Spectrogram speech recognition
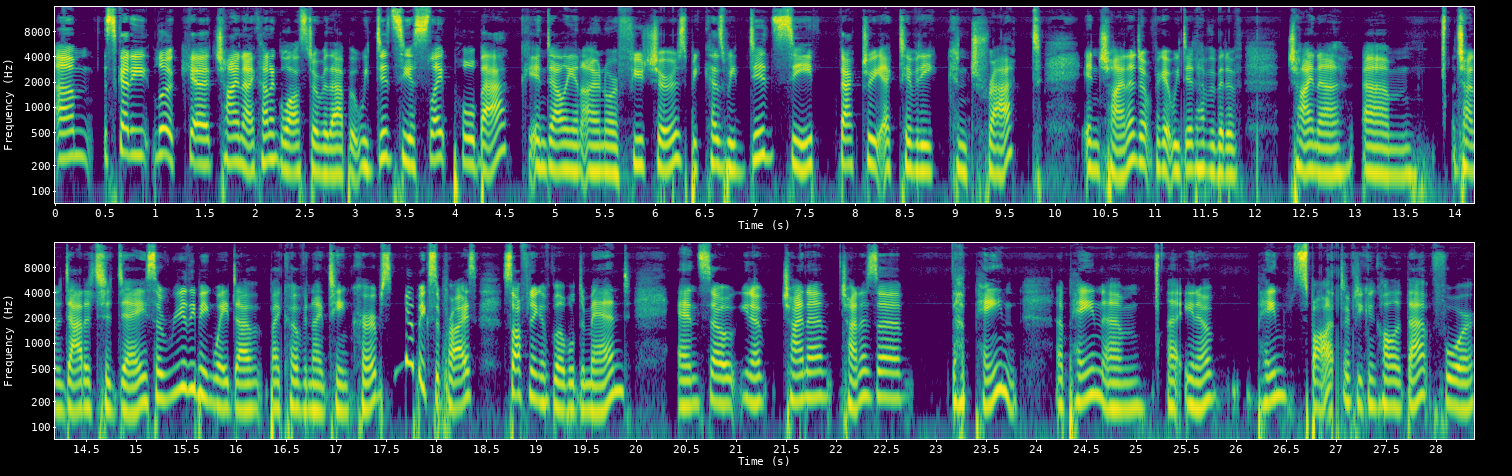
um, Scotty, look, uh, China, I kind of glossed over that, but we did see a slight pullback in Dalian iron ore futures because we did see factory activity contract in China. Don't forget, we did have a bit of China um, China data today. So really being weighed down by COVID nineteen curbs. No big surprise. Softening of global demand, and so you know China China's a a pain, a pain, um, uh, you know, pain spot, if you can call it that, for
